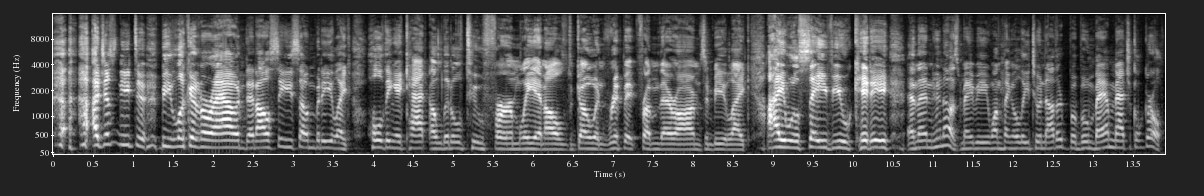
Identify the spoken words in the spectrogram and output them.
I just need to be looking around and I'll see somebody like holding a cat a little too firmly and I'll go and rip it from their arms and be like, I will save you, kitty. And then who knows, maybe one thing will lead to another. Ba boom bam, magical girl.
